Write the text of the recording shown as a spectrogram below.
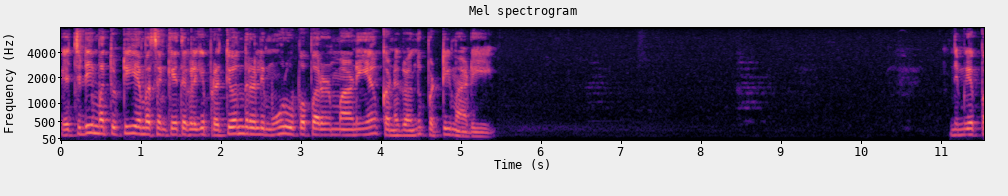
ಎಚ್ ಡಿ ಮತ್ತು ಟಿ ಎಂಬ ಸಂಕೇತಗಳಿಗೆ ಪ್ರತಿಯೊಂದರಲ್ಲಿ ಮೂರು ಉಪಪರಮಾಣೀಯ ಕಣಗಳನ್ನು ಪಟ್ಟಿ ಮಾಡಿ. ನಿಮಗೆ ಪ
